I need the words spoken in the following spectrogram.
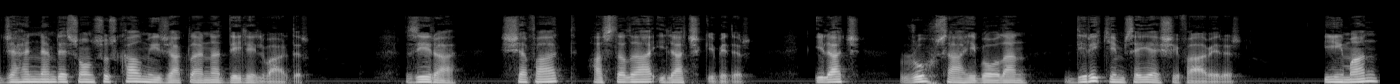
cehennemde sonsuz kalmayacaklarına delil vardır. Zira şefaat hastalığa ilaç gibidir. İlaç ruh sahibi olan diri kimseye şifa verir. İman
